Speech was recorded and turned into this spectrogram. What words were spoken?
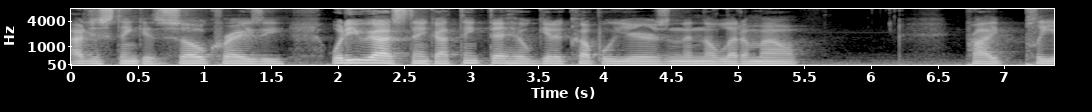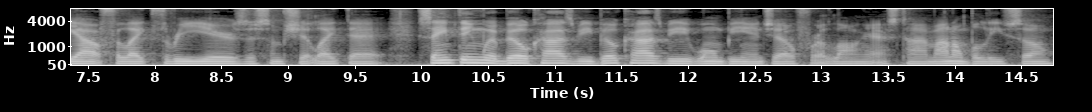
I just think it's so crazy. What do you guys think? I think that he'll get a couple years and then they'll let him out. probably plea out for like three years or some shit like that. Same thing with Bill Cosby. Bill Cosby won't be in jail for a long ass time. I don't believe so.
